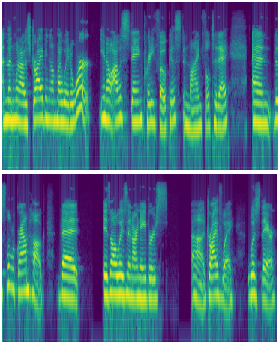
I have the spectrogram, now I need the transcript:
And then when I was driving on my way to work, you know, I was staying pretty focused and mindful today. And this little groundhog that is always in our neighbor's uh, driveway was there.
